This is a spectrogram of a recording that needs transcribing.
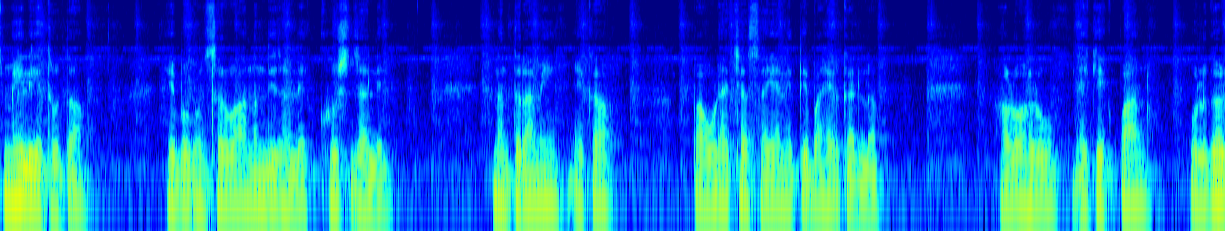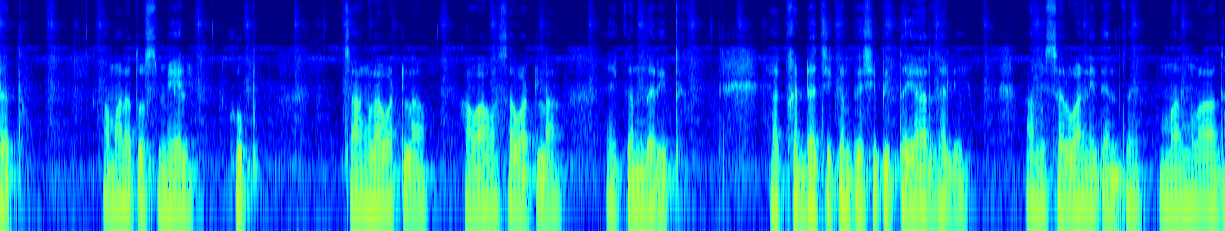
स्मेल येत होता. हे बघून सर्व आनंदी झाले खुश झाले. नंतर आम्ही एका पावड्याच्या साह्याने ते बाहेर काढलं. हळूहळू एक एक पान उलगडत आम्हाला तो स्मेल खूप चांगला वाटला हवाहसा वाटला एकंदरीत ह्या खड्डा चिकन रेसिपी तयार झाली. आम्ही सर्वांनी त्यांचे मनमुराद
